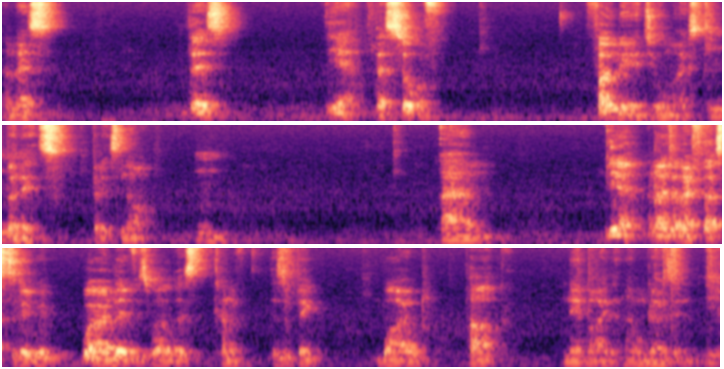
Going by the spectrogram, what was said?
and there's there's yeah there's sort of foliage almost, Mm. but it's but it's not. mm. Um, yeah, and I don't know if that's to do with where I live as well. There's kind of there's a big wild park nearby that no one goes in, yeah.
